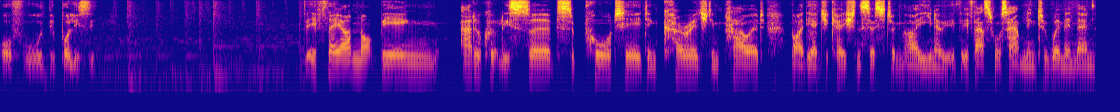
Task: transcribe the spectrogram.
of uh, the policy. If they are not being adequately served, supported, encouraged, empowered by the education system, i.e., you know, if, if that's what's happening to women, then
